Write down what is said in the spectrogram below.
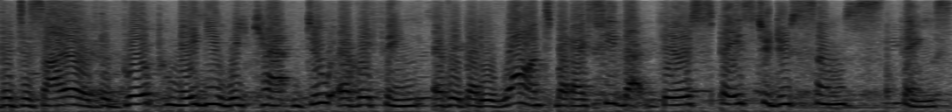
the desire of the group. Maybe we can't do everything everybody wants, but I see that there's space to do some things.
